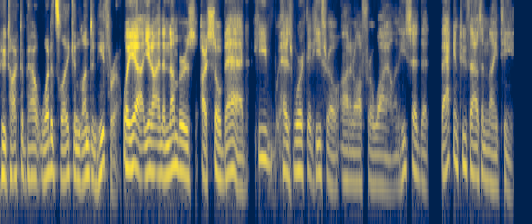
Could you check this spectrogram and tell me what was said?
who talked about what it's like in London Heathrow. Well, yeah, you know, and the numbers are so bad. He has worked at Heathrow on and off for a while. And he said that back in 2019,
